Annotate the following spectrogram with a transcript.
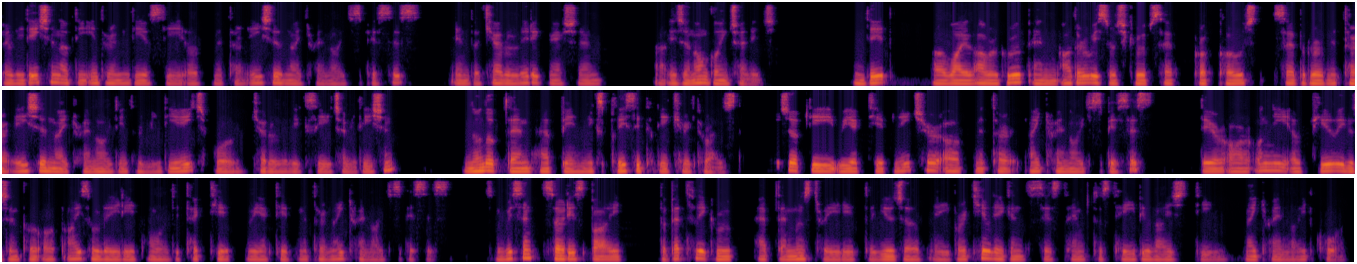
Validation of the intermediacy of metal acylnitrenoid species in the catalytic reaction uh, is an ongoing challenge. Indeed, Uh, while our group and other research groups have proposed several acylnitrenoid intermediates for catalytic CH amidation, none of them have been explicitly characterized. Because of the reactive nature of metal nitrenoid species, there are only a few examples of isolated or detected reactive metal nitrenoid species. So recent studies by the Betley group have demonstrated the use of a Burke ligand system to stabilize the nitrenoid core.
